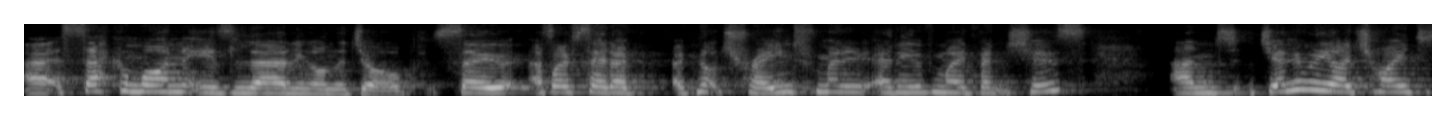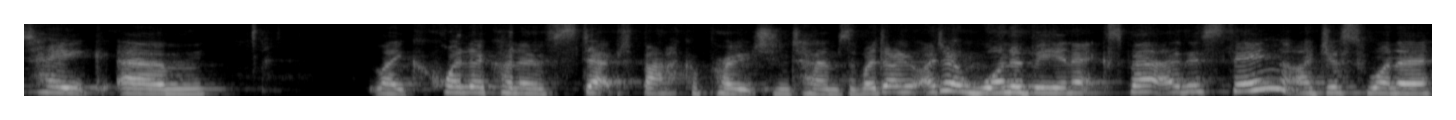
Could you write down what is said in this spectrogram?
Uh, second one is learning on the job. So as I've said, I've, I've not trained from any, any of my adventures. And generally I try to take um, like quite a kind of stepped back approach in terms of I don't I don't want to be an expert at this thing. I just want to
